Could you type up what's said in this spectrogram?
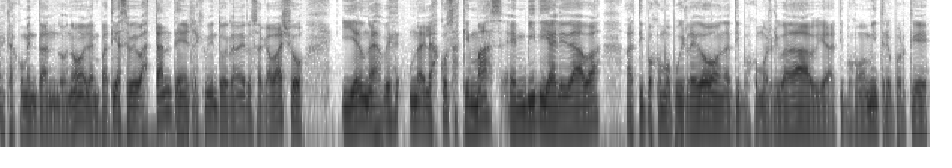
estás comentando, ¿no? La empatía se ve bastante en el regimiento de granaderos a caballo y era una, una de las cosas que más envidia le daba a tipos como Puyredón, a tipos como Rivadavia, a tipos como Mitre, porque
